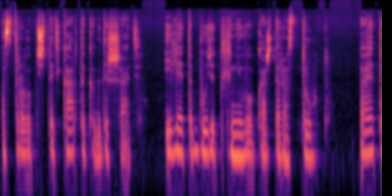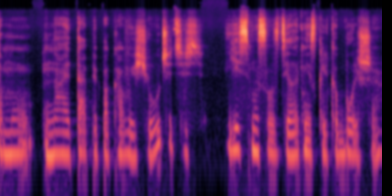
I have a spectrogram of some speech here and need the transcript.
астролог читать карты, как дышать, или это будет для него каждый раз труд. Поэтому на этапе, пока вы еще учитесь, есть смысл сделать несколько больше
